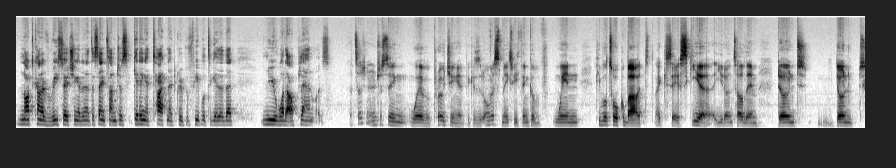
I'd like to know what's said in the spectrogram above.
not kind of researching it, and at the same time just getting a tight knit group of people together that knew what our plan was. That's such an interesting way of approaching it because it almost makes me think of when people talk about, like, say, a skier, you don't tell them, don't, don't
